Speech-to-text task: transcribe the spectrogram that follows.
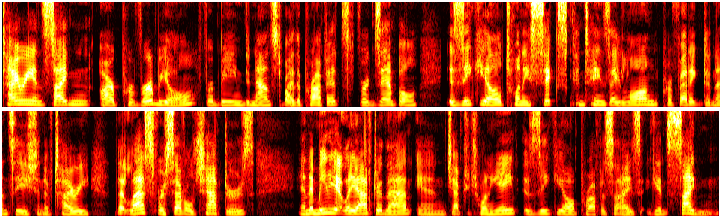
Tyre and Sidon are proverbial for being denounced by the prophets. For example, Ezekiel 26 contains a long prophetic denunciation of Tyre that lasts for several chapters. And immediately after that, in chapter 28, Ezekiel prophesies against Sidon.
